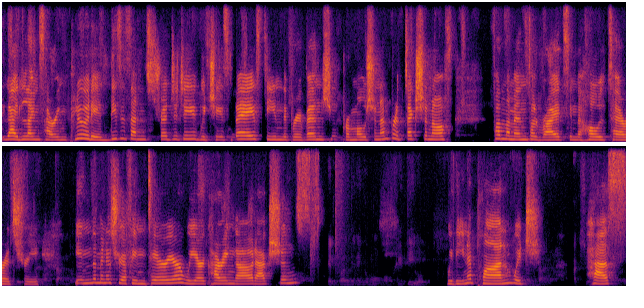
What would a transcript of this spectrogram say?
guidelines are included. This is a strategy which is based in the prevention, promotion and protection of fundamental rights in the whole territory. In the Ministry of Interior, we are carrying out actions within a plan which has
